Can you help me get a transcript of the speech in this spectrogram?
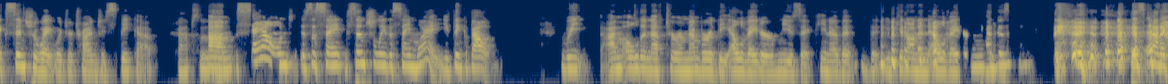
accentuate what you're trying to speak of. Absolutely. Um, sound is the same, essentially the same way. You think about we. I'm old enough to remember the elevator music. You know that that you get on an elevator and this this kind of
